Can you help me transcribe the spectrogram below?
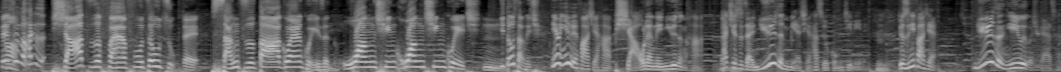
对，啊所以说他就是下至凡夫走卒，对，上至达官贵人、王亲皇亲国戚，嗯。你都上得去。因为你会发现哈，漂亮的女人哈，她其实在女人面前她是有攻击力的。嗯，就是你发现女人也有一个圈层，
